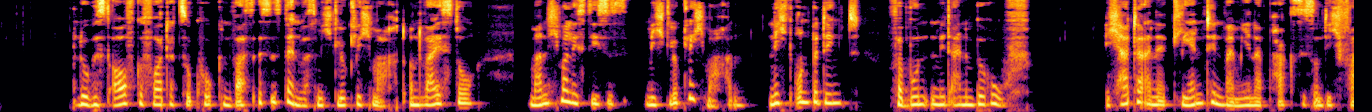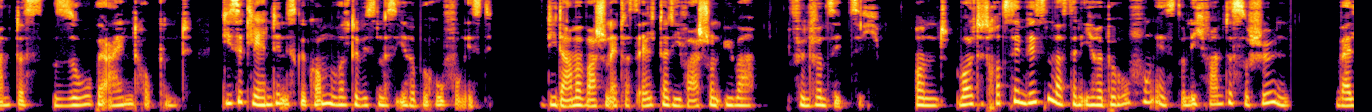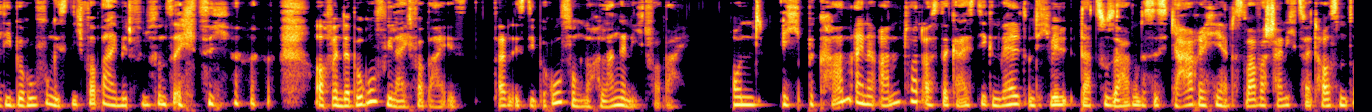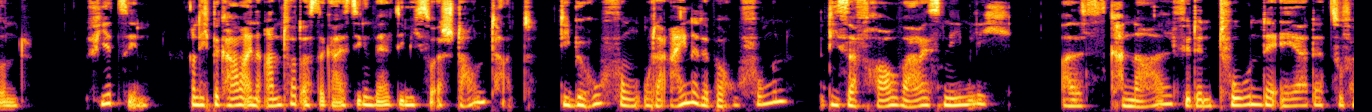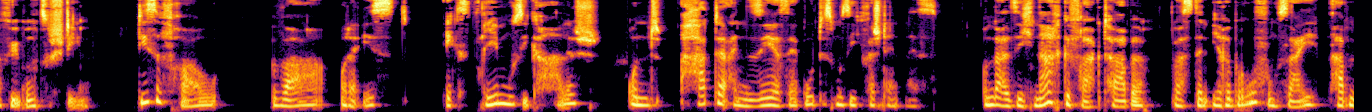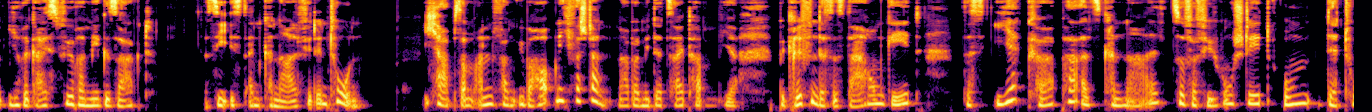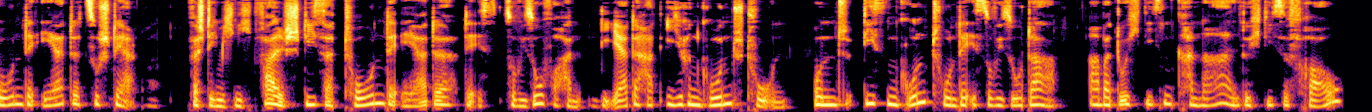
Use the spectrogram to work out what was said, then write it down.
Du bist aufgefordert zu gucken, was ist es denn, was mich glücklich macht? Und weißt du, manchmal ist dieses mich glücklich machen nicht unbedingt verbunden mit einem Beruf. Ich hatte eine Klientin bei mir in der Praxis und ich fand das so beeindruckend. Diese Klientin ist gekommen wollte wissen, was ihre Berufung ist die Dame war schon etwas älter, die war schon über 75 und wollte trotzdem wissen, was denn ihre Berufung ist. Und ich fand es so schön, weil die Berufung ist nicht vorbei mit 65. Auch wenn der Beruf vielleicht vorbei ist, dann ist die Berufung noch lange nicht vorbei. Und ich bekam eine Antwort aus der geistigen Welt und ich will dazu sagen, das ist Jahre her, das war wahrscheinlich 2014. Und ich bekam eine Antwort aus der geistigen Welt, die mich so erstaunt hat. Die Berufung oder eine der Berufungen dieser Frau war es nämlich, als Kanal für den Ton der Erde zur Verfügung zu stehen. Diese Frau war oder ist extrem musikalisch und hatte ein sehr, sehr gutes Musikverständnis. Und als ich nachgefragt habe, was denn ihre Berufung sei, haben ihre Geistführer mir gesagt, sie ist ein Kanal für den Ton. Ich habe es am Anfang überhaupt nicht verstanden, aber mit der Zeit haben wir begriffen, dass es darum geht, dass Ihr Körper als Kanal zur Verfügung steht, um der Ton der Erde zu stärken. Versteh mich nicht falsch, dieser Ton der Erde, der ist sowieso vorhanden. Die Erde hat ihren Grundton. Und diesen Grundton, der ist sowieso da. Aber durch diesen Kanal, durch diese Frau,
